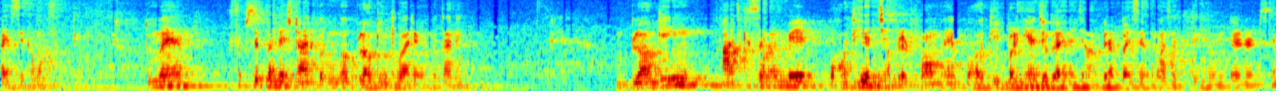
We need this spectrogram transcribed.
पैसे कमा सकते हो। तो मैं सबसे पहले स्टार्ट करूँगा ब्लॉगिंग के बारे में बताने। ब्लॉगिंग आज के समय में बहुत ही अच्छा प्लेटफॉर्म है, बहुत ही बढ़िया जगह है जहाँ पे आप पैसे कमा सकते हैं इंटरनेट से।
